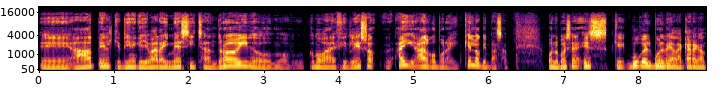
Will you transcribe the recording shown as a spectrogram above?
eh, a Apple que tiene que llevar iMessage a Android o, cómo va a decirle eso. Hay algo por ahí. ¿Qué es lo que pasa? Bueno, pues es que Google vuelve a la carga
